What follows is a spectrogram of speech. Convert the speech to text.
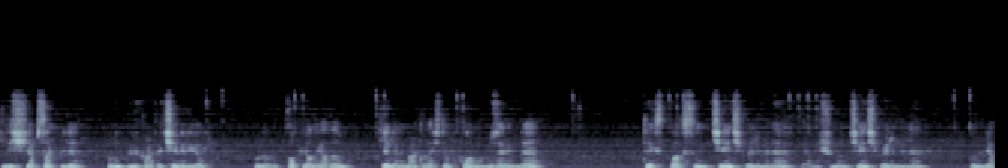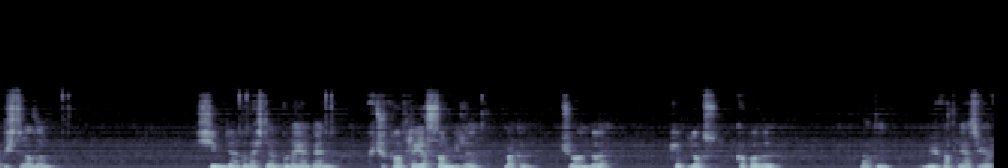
giriş yapsak bile bunu büyük harfe çeviriyor. Bunu kopyalayalım. Gelelim arkadaşlar formun üzerinde text box'ın change bölümüne yani şunun change bölümüne bunu yapıştıralım. Şimdi arkadaşlar buraya ben küçük harfle yazsam bile bakın şu anda caps kapalı bakın büyük harfle yazıyor.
